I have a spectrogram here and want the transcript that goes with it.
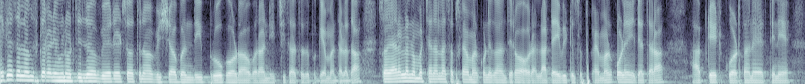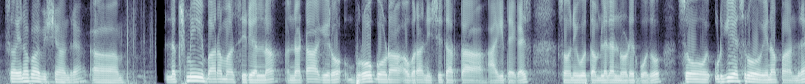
ಗಾಯ್ಸ್ ಎಲ್ಲ ನಮಸ್ಕಾರ. ನೀವು ನೋಡ್ತಿದ್ರೆ ವೇರೇಟ್ ಸೌತ್ನ ವಿಷಯ ಬಂದು ಬ್ರೋಗೌಡ ಅವರ ನಿಶ್ಚಿತಾರ್ಥದ ಬಗ್ಗೆ ಮಾತಾಡೋದ. ಸೊ ಯಾರೆಲ್ಲ ನಮ್ಮ ಚಾನಲ್ನ ಸಬ್ಸ್ಕ್ರೈಬ್ ಮಾಡ್ಕೊಂಡಿದ್ದ ಅಂತಿರೋ ಅವರೆಲ್ಲ ದಯವಿಟ್ಟು ಸಬ್ಸ್ಕ್ರೈಬ್ ಮಾಡ್ಕೊಳ್ಳಿ. ಇದೇ ಥರ ಅಪ್ಡೇಟ್ ಕೊಡ್ತಾನೆ ಇರ್ತೀನಿ. ಸೊ ಏನಪ್ಪ ವಿಷಯ ಅಂದರೆ ಲಕ್ಷ್ಮೀ ಬಾರಮ್ಮ ಸೀರಿಯಲ್ನ ನಟ ಆಗಿರೋ ಬ್ರೋಗೌಡ ಅವರ ನಿಶ್ಚಿತಾರ್ಥ ಆಗಿದೆ ಗೈಸ್ ಸೊ ನೀವು ತಮ್ಲೆನಲ್ಲಿ ನೋಡಿರ್ಬೋದು. ಸೊ ಹುಡುಗಿ ಹೆಸರು ಏನಪ್ಪ ಅಂದರೆ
